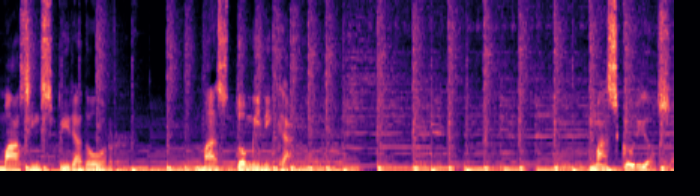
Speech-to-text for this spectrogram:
Más inspirador. Más dominicano. Más curioso.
